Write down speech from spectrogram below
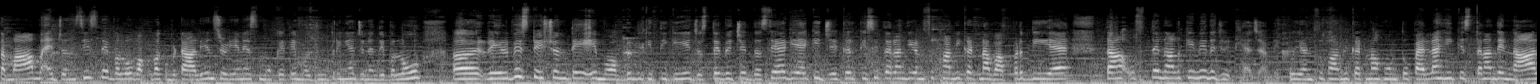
तमाम ਏਜੰਸੀਜ਼ ਦੇ ਵੱਲੋਂ ਵੱਖ-ਵੱਖ ਬਟਾਲੀਅਨਸ ਜਿਹੜੀਆਂ ਨੇ ਇਸ ਮੌਕੇ ਤੇ ਮੌਜੂਦ ਰਹੀਆਂ ਜਿਨ੍ਹਾਂ ਦੇ ਵੱਲੋਂ ਅ, ਰੇਲਵੇ ਸਟੇਸ਼ਨ ਤੇ ਇਹ ਮੌਕ ਡਰਿਲ ਕੀਤੀ ਗਈ ਹੈ ਜਿਸ ਦੇ ਵਿੱਚ ਦੱਸਿਆ ਗਿਆ ਹੈ ਕਿ ਜੇਕਰ ਕਿਸੇ ਤਰ੍ਹਾਂ ਦੀ ਅਣਸੁਖਾਵੀ ਘਟਨਾ ਵਾਪਰਦੀ ਹੈ ਤਾਂ ਉਸ ਦੇ ਨਾਲ ਕਿਵੇਂ ਨਜਿੱਠਿਆ ਜਾਵੇ ਕੋਈ ਅਣਸੁਖਾਵੀ ਘਟਨਾ ਹੋਣ ਤੋਂ ਪਹਿਲਾਂ ਹੀ ਕਿਸ ਤਰ੍ਹਾਂ ਦੇ ਨਾਲ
